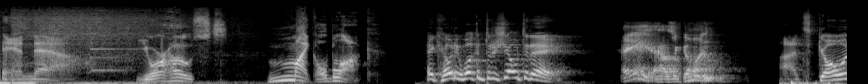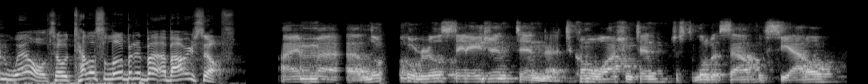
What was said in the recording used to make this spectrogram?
And now, your host, Michael Blank. Hey, Cody, welcome to the show today. Hey, how's it going? Uh, it's going well. So tell us a little bit about, about yourself. I'm a local real estate agent in uh, Tacoma, Washington, just a little bit south of Seattle.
